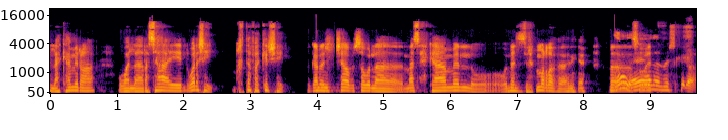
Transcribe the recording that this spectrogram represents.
لا كاميرا ولا رسائل ولا شيء. اختفى كل شيء. فقال مم. الشباب سووا له مسح كامل ونزل مرة ثانية. فسويت هذا المشكلة.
